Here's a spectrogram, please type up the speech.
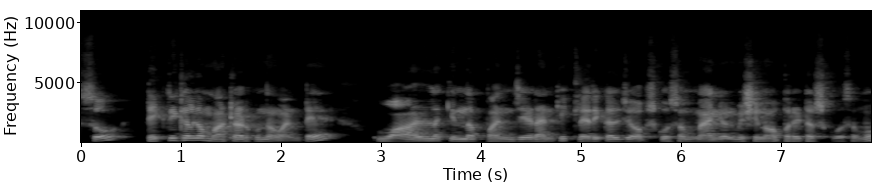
so టెక్నికల్గా మాట్లాడుకుందాం అంటే వాళ్ళ కింద పని చేయడానికి క్లరికల్ జాబ్స్ కోసం మాన్యువల్ మిషన్ ఆపరేటర్స్ కోసము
